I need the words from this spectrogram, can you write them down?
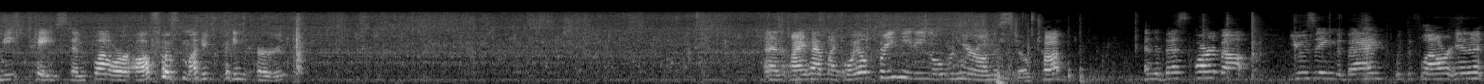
meat paste and flour off of my fingers. And I have my oil preheating over here on the stove top. And the best part about using the bag with the flour in it,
